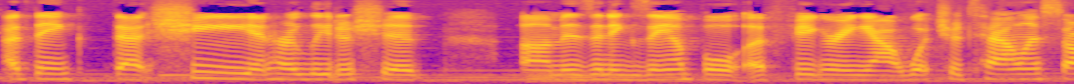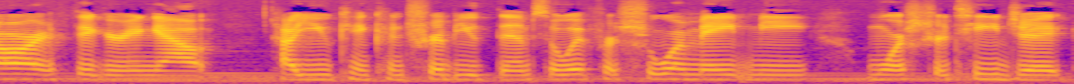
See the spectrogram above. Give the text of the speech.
I think that she and her leadership um, is an example of figuring out what your talents are and figuring out how you can contribute them. So it for sure made me more strategic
